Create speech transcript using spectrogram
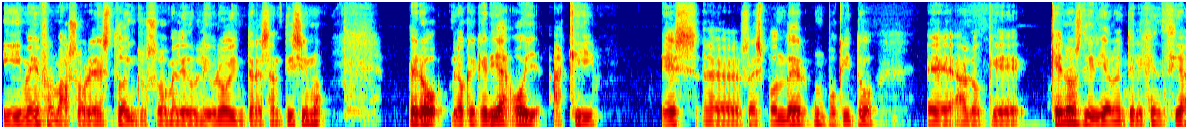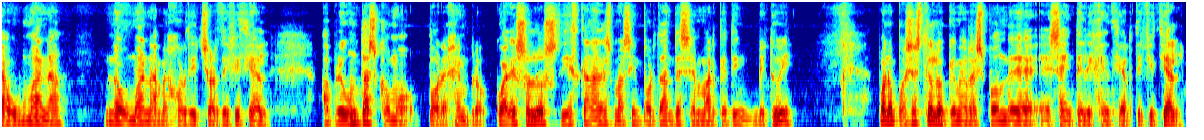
Y me he informado sobre esto, incluso me he leído un libro interesantísimo. Pero lo que quería hoy aquí es eh, responder un poquito eh, a lo que, ¿qué nos diría una inteligencia humana, no humana, mejor dicho, artificial, a preguntas como, por ejemplo, ¿cuáles son los 10 canales más importantes en marketing B2B? Bueno, pues esto es lo que me responde esa inteligencia artificial,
